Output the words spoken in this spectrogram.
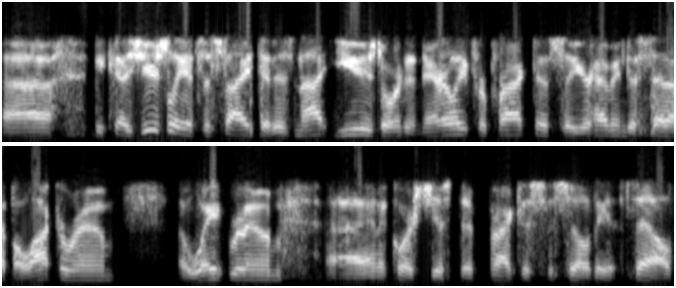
uh, because usually it's a site that is not used ordinarily for practice, so you're having to set up a locker room a weight room, uh, and of course, just the practice facility itself.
